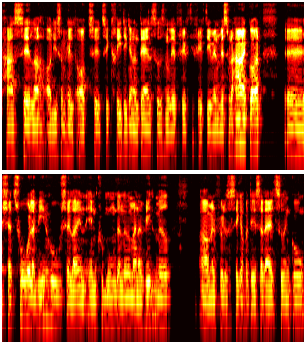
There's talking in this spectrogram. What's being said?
parceller og ligesom hældt op til, til kritikerne. Det er altid sådan lidt 50-50. Men hvis man har et godt øh, chateau eller vinhus, eller en, en kommune dernede, man er vild med, og man føler sig sikker på det, så er det altid en god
